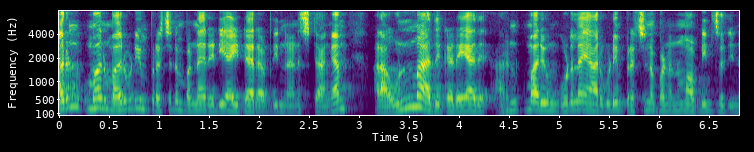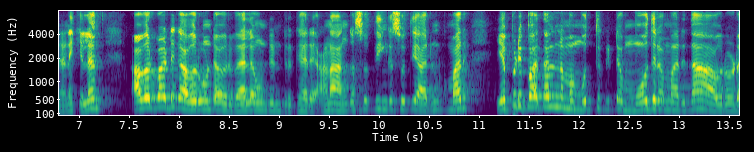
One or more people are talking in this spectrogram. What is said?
அருண்குமார் மறுபடியும் பிரச்சனை பண்ண ரெடி ஆயிட்டார் அப்படின்னு நினைச்சிட்டாங்க. ஆனா உண்மை அது கிடையாது. அருண்குமார் இவங்க கூடலாம் யார் கூடயும் பிரச்சனை பண்ணணும் அப்படின்னு சொல்லி நினைக்கல. அவர் பாட்டுக்கு அவர் உண்டு அவர் வேலை உண்டுன்னு இருக்காரு. ஆனா அங்க சுத்தி இங்க சுத்தி அருண்குமார் எப்படி பார்த்தாலும் நம்ம முத்துக்கிட்ட மோதுற மாதிரி தான் அவரோட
